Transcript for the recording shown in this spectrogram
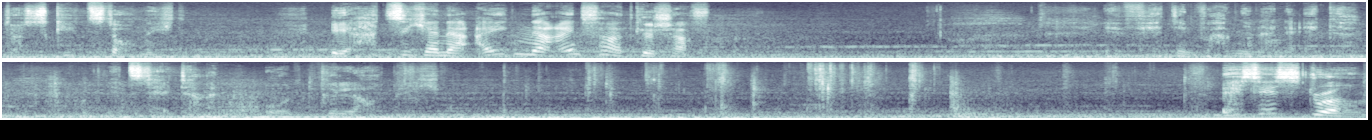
Das gibt's doch nicht. Er hat sich eine eigene Einfahrt geschaffen. Er fährt den Wagen in eine Ecke. Hält er an. Unglaublich. Es ist Rome.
